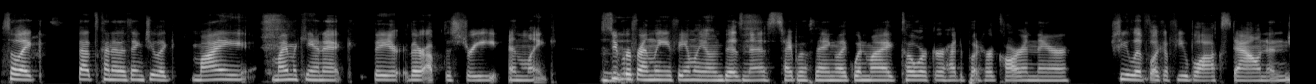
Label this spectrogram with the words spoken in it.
so like, that's kind of the thing too. Like, my my mechanic, they they're up the street and like super friendly, family owned business type of thing. Like when my coworker had to put her car in there, she lived like a few blocks down and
